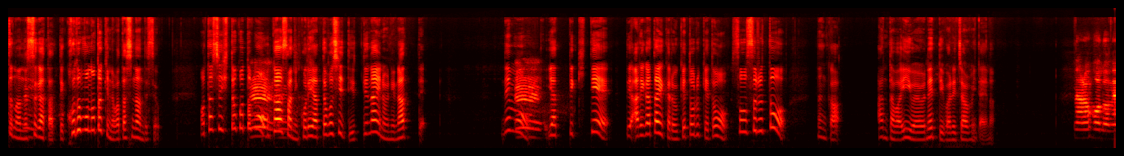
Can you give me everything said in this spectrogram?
ートナーの姿って子供の時の私なんですよ。私一言もお母さんにこれやってほしいって言ってないのになって。でもうんやってきてでありがたいから受け取るけどそうするとなんか「あんたはいいわよね」って言われちゃうみたいな。なるほどね。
